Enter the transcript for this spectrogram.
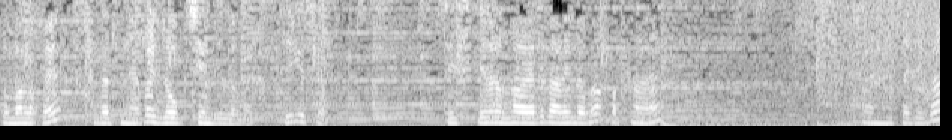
তোমালোকে এটা ধুনীয়াকৈ যোগ চিন দি ল'বা ঠিক আছে? স্কেলৰ সহায়তে টানি ল'বা কথা নাই। এনেকৈ দিবা।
